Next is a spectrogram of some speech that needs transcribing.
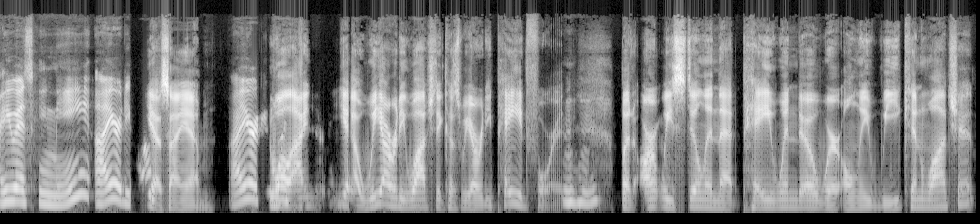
Are you asking me? I already. Watched, Yes, I am. I already. Well, I yeah, we already watched it because we already paid for it. Mhm. But aren't we still in that pay window where only we can watch it?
